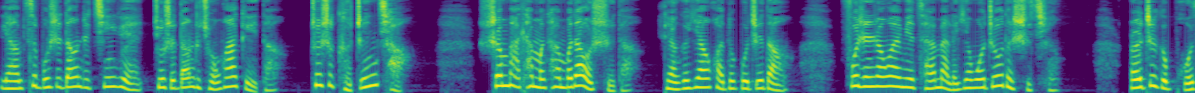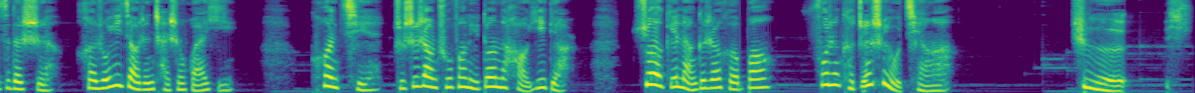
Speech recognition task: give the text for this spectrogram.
两次不是当着清月，就是当着琼花给的，这事可真巧，生怕他们看不到似的。两个丫鬟都不知道夫人让外面采买了燕窝粥的事情，而这个婆子的事。很容易叫人产生怀疑，况且只是让厨房里端的好一点就要给两个人荷包，夫人可真是有钱啊！这是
